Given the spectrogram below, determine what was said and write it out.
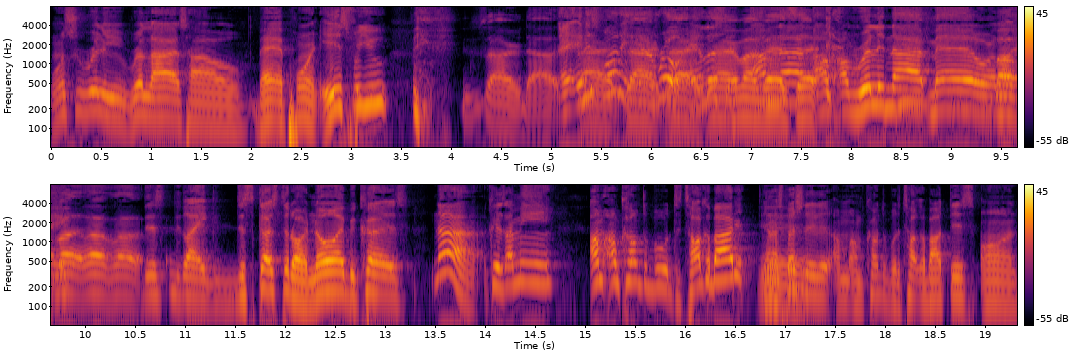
once you really realize how bad porn is for you, Sorry, dog. And, and it's funny, sorry, yeah, bro. sorry, and listen, sorry, I'm, not, I'm, I'm really not mad or My like my this like disgusted or annoyed because nah, because I mean I'm I'm comfortable to talk about it, and Yeah, especially I'm I'm comfortable to talk about this on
